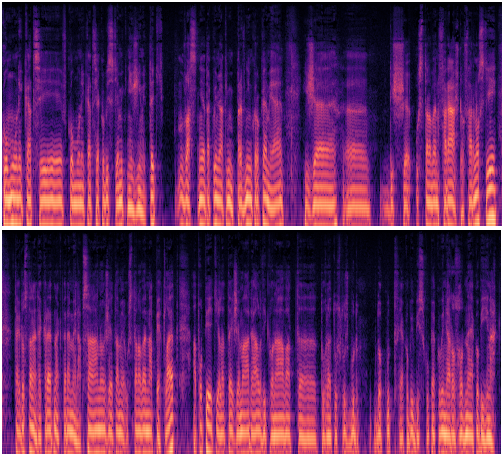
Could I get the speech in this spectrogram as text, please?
komunikaci, v komunikaci jakoby s těmi kněžími. Teď vlastně takovým nějakým prvním krokem je, že eh, když je ustanoven farář do farnosti, tak dostane dekret, na kterém je napsáno, že tam je ustanoven na pět let a po pěti letech, že má dál vykonávat eh, tuhle tu službu, dokud jakoby biskup jakoby nerozhodne jakoby jinak.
